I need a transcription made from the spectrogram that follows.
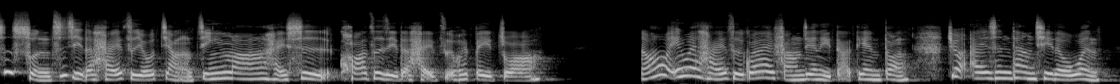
是损自己的孩子有奖金吗？还是夸自己的孩子会被抓？然后因为孩子关在房间里打电动，就唉声叹气的问：“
